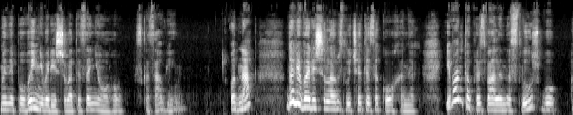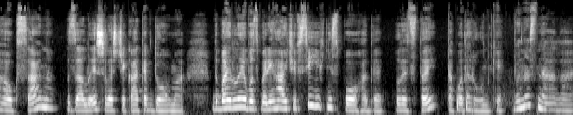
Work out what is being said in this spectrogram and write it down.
Ми не повинні вирішувати за нього, сказав він. Однак доля вирішила розлучити закоханих. Іванка призвали на службу, а Оксана залишилась чекати вдома, дбайливо зберігаючи всі їхні спогади, листи та подарунки. Вона знала,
